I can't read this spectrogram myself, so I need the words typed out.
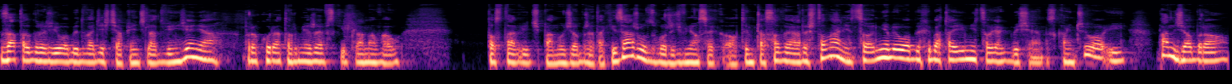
Za to groziłoby 25 lat więzienia. Prokurator Mierzewski planował postawić panu Ziobrze taki zarzut, złożyć wniosek o tymczasowe aresztowanie, co nie byłoby chyba tajemnicą, jakby się skończyło i pan Ziobro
